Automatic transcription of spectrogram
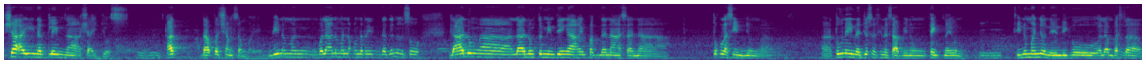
siya ay nag-claim na siya ay Diyos. At dapat siyang sambahin. Hindi naman wala naman ako narinig na ganun. So lalong ah, lalong tumindi ang aking pagnanasa na tuklasin yung ah, ah, tunay na Diyos ang sinasabi nung tape na yun. Sino man yun, eh, hindi ko alam. Basta,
